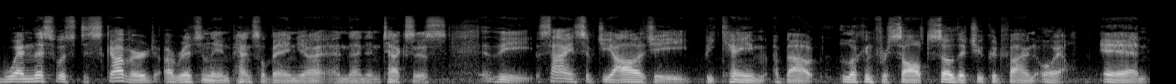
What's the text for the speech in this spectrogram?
when this was discovered, originally in Pennsylvania and then in Texas, the science of geology became about looking for salt so that you could find oil. And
